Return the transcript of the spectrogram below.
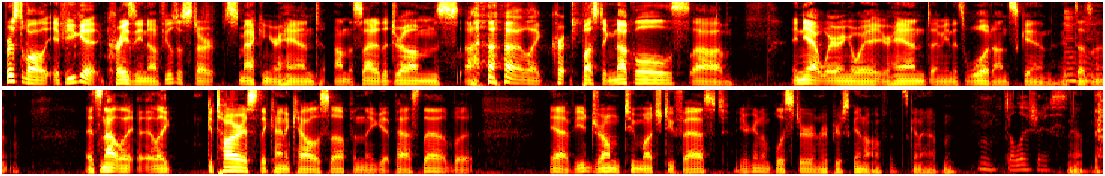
first of all, if you get crazy enough, you'll just start smacking your hand on the side of the drums, like cr- busting knuckles, um, and yeah, wearing away at your hand. I mean, it's wood on skin. It doesn't. It's not like like guitarists. They kind of callous up and they get past that, but yeah, if you drum too much too fast, you're gonna blister and rip your skin off. It's gonna happen. Mm, delicious. Yeah.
